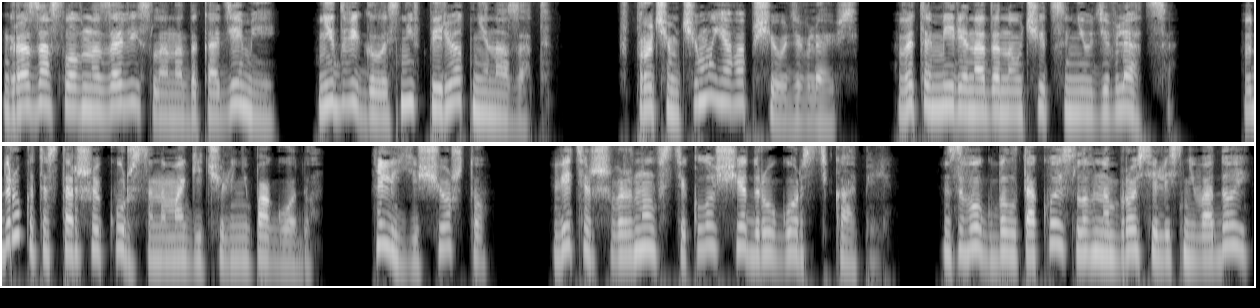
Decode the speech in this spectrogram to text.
Гроза словно зависла над академией, не двигалась ни вперед, ни назад. Впрочем, чему я вообще удивляюсь? В этом мире надо научиться не удивляться. Вдруг это старшие курсы намагичили непогоду. Или еще что. Ветер швырнул в стекло щедрую горсть капель. Звук был такой, словно бросились не водой,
